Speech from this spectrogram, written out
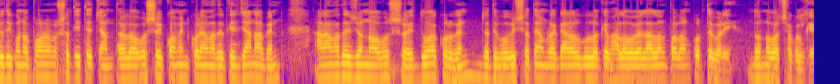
যদি কোনো পরামর্শ দিতে চান, তাহলে অবশ্যই কমেন্ট করে আমাদেরকে জানাবেন। আর আমাদের জন্য অবশ্যই দোয়া করবেন, যাতে ভবিষ্যতে আমরা গাড়লগুলোকে ভালোভাবে লালন পালন করতে পারি। ধন্যবাদ সকলকে।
